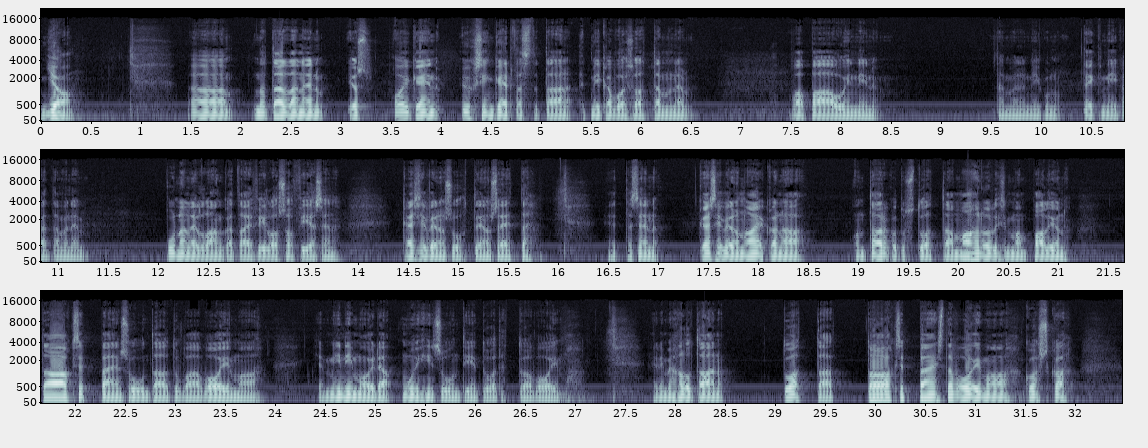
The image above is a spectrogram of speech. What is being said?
Joo. Öö, no tällainen, jos oikein yksinkertaistetaan, että mikä voisi olla tämmöinen vapaa-uinnin tämmöinen niin kuin tekniikan tämmöinen punainen lanka tai filosofia sen käsivedon suhteen on se, että, että sen käsivedon aikana on tarkoitus tuottaa mahdollisimman paljon taaksepäin suuntautuvaa voimaa ja minimoida muihin suuntiin tuotettua voimaa. Eli me halutaan tuottaa taaksepäin sitä voimaa, koska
